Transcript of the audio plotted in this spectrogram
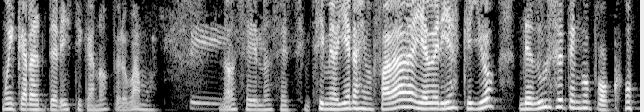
muy característica, ¿no? Pero vamos, Sí. no sé, no sé. Si, si me oyeras enfadada ya verías que yo de dulce tengo poco.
